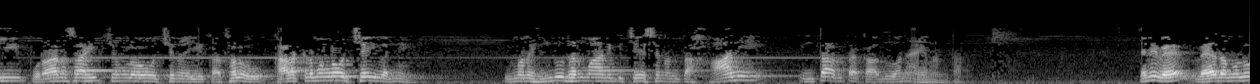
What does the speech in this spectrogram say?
ఈ పురాణ సాహిత్యంలో వచ్చిన ఈ కథలు కాలక్రమంలో వచ్చాయి ఇవన్నీ. ఇవి మన హిందూ ధర్మానికి చేసినంత హాని ఇంత అంత కాదు అని ఆయన అంటారు. ఎనివే వేదములు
